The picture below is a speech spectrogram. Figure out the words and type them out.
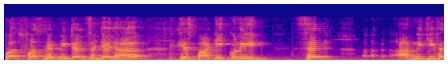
First, first, let me tell Sanjay Jha, his party colleague said, uh, army chief है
